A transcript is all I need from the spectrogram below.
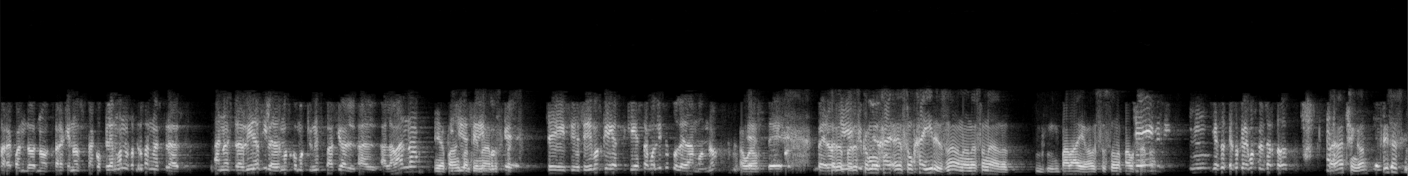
para cuando nos, para que nos acoplemos nosotros a nuestras a nuestras vidas y le demos como que un espacio al, al a la banda. Y ya pueden continuar. sí, si decidimos que ya, que ya estamos listos, pues le damos, ¿no? Ah, bueno. este, pero, pero, pero es como un, es un hiatus, ¿no? No, no es una bye ¿no? Eso es una pausa. Sí, sí, sí. Eso, eso queremos pensar todos. Ah, chingón. Sí, sí, sí.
